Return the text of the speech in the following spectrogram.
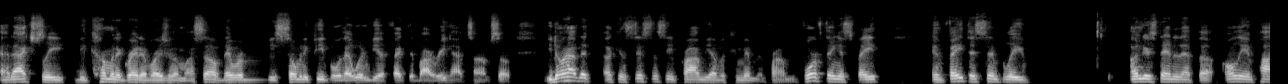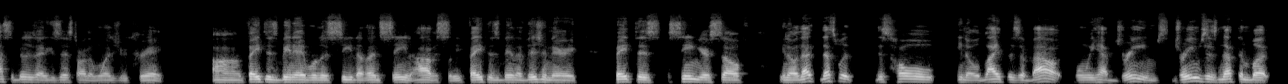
at actually becoming a greater version of myself there would be so many people that wouldn't be affected by rehab time so you don't have the, a consistency problem you have a commitment problem fourth thing is faith and faith is simply understanding that the only impossibilities that exist are the ones you create um, faith is being able to see the unseen. Obviously, faith is being a visionary. Faith is seeing yourself. You know that that's what this whole you know life is about. When we have dreams, dreams is nothing but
